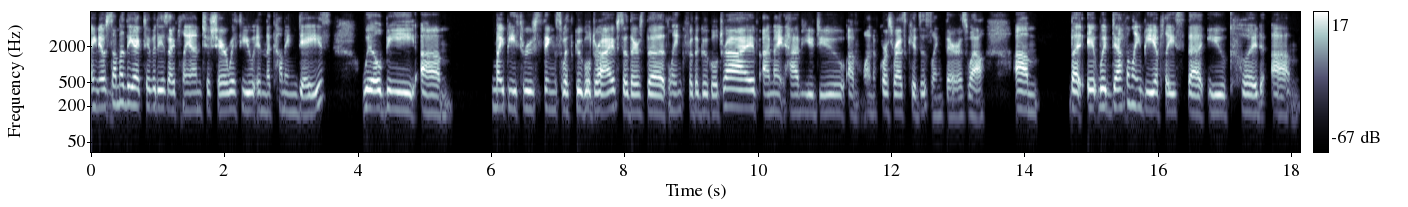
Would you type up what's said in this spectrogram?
I know some of the activities I plan to share with you in the coming days will be um, might be through things with Google Drive. So there's the link for the Google Drive. I might have you do um, one, of course, Raz Kids is linked there as well. Um, but it would definitely be a place that you could um,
